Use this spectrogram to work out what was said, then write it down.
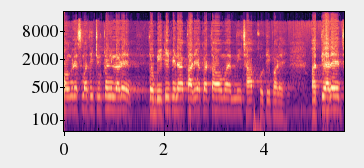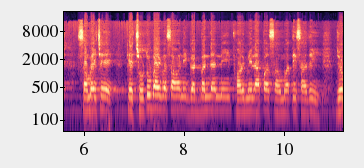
કોંગ્રેસમાંથી ચૂંટણી લડે, તો બીટીપીના કાર્યકર્તાઓમાં એમની છાપ ખોટી પડે. અત્યારે જ સમય છે કે છોટુભાઈ વસાવાની ગઠબંધનની ફોર્મ્યુલા પર સહમતિ સાધી. જો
